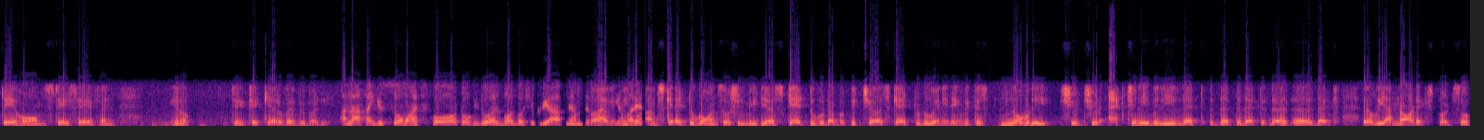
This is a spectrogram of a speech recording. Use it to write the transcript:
Stay home. Stay safe and you know take take care of everybody Anna thank you so much for talking to us बहुत बहुत शुक्रिया आपने हमसे for बात having की me. हमारे I'm scared to go on social media, scared to put up a picture, scared to do anything because nobody should should actually believe that that that that, uh, that you know we are not experts. So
